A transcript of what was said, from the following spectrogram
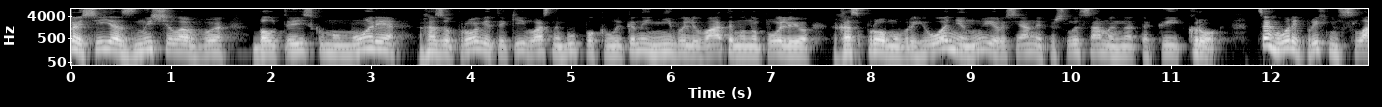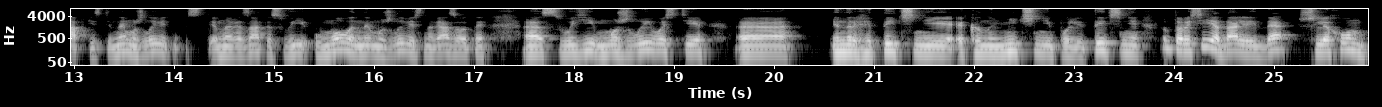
Росія знищила в Балтійському морі газопровід, який власне був покликаний нівелювати монополію Газпрому в регіоні. Ну і росіяни пішли саме на такий крок. Це говорить про їхню слабкість неможливість нав'язати свої умови, неможливість нав'язувати е, свої можливості. Е, Енергетичні, економічні, політичні, тобто Росія далі йде шляхом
